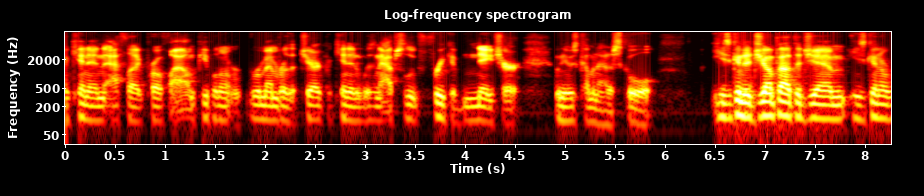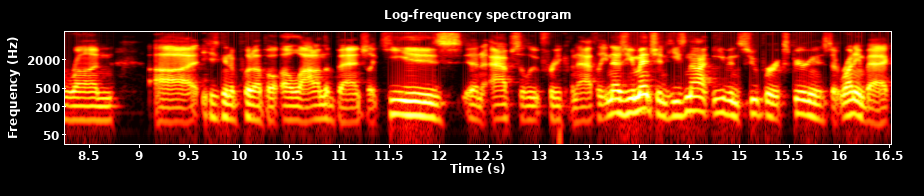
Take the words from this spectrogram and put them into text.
McKinnon athletic profile. And people don't remember that Jerick McKinnon was an absolute freak of nature when he was coming out of school. He's going to jump out the gym. He's going to run. Uh, he's going to put up a, a, lot on the bench. Like he is an absolute freak of an athlete. And as you mentioned, he's not even super experienced at running back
